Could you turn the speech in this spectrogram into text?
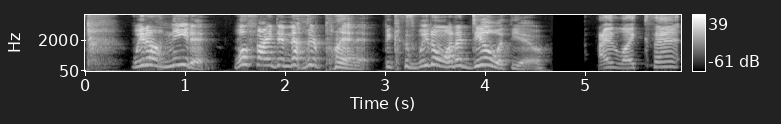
we don't need it we'll find another planet because we don't want to deal with you. I like that,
